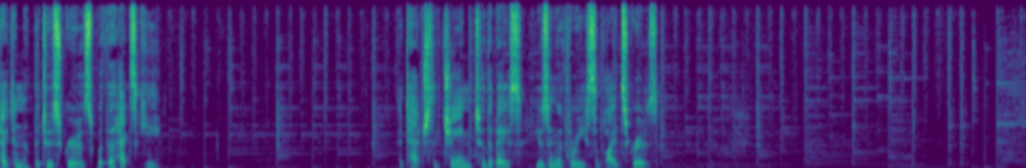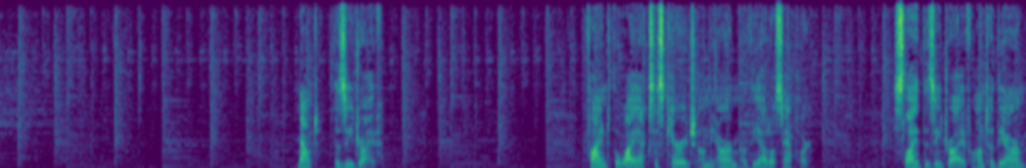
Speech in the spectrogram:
Tighten the two screws with the hex key. Attach the chain to the base using the three supplied screws. Mount the Z-drive. Find the Y-axis carriage on the arm of the autosampler. Slide the Z-drive onto the arm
